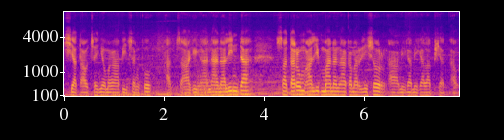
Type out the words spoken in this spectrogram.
Shout out sa inyo mga pinsan ko at sa aking ah, Nana Linda sa Tarom Alibmanan uh, Camarinesor uh, mega love shout out.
